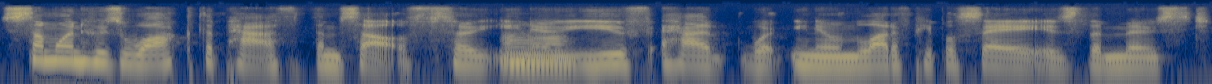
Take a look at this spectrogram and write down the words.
someone who's walked the path themselves. So, you uh-huh. know, you've had what, you know, a lot of people say is the most,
